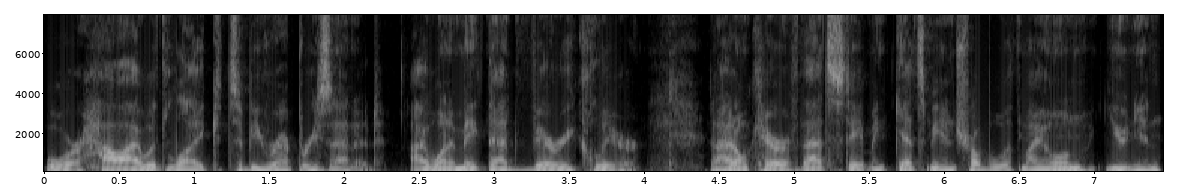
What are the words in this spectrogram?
or how I would like to be represented. I want to make that very clear. And I don't care if that statement gets me in trouble with my own union.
